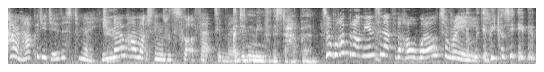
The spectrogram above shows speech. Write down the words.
Karen, how could you do this to me? You know how much things with Scott affected me. I didn't mean for this to happen. So why put it on the internet for the whole world to read? Because it, it,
